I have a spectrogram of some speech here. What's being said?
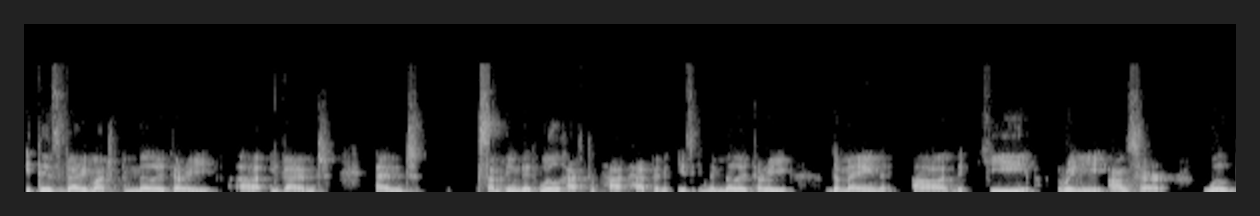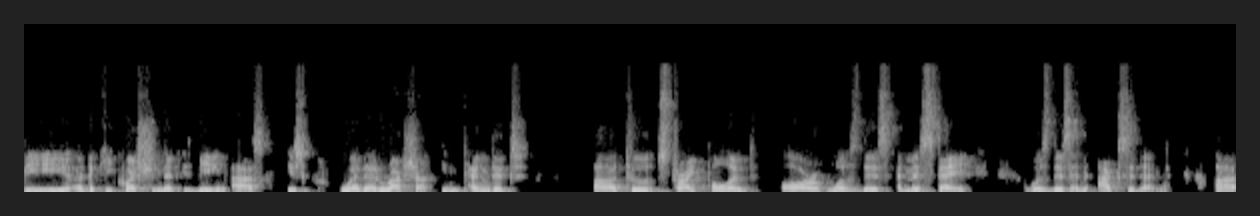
it is very much a military uh, event, and something that will have to ha- happen is in the military domain, uh, the key really answer will be uh, the key question that is being asked is whether Russia intended uh, to strike Poland or was this a mistake? Was this an accident? Uh,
